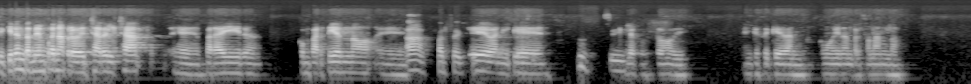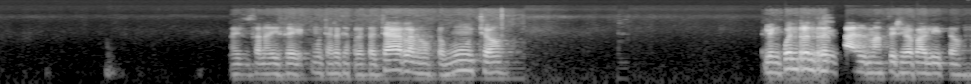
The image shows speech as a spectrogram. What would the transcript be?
Si quieren también pueden aprovechar el chat eh, para ir compartiendo eh, ah, perfecto. qué llevan y qué les gustó y en qué se quedan, cómo irán resonando. Ahí Susana dice, muchas gracias por esta charla, me gustó mucho. El encuentro entre almas se lleva Pablito.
